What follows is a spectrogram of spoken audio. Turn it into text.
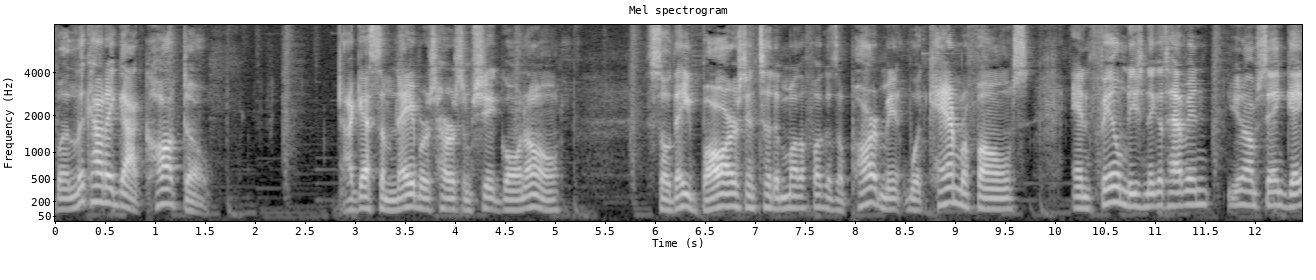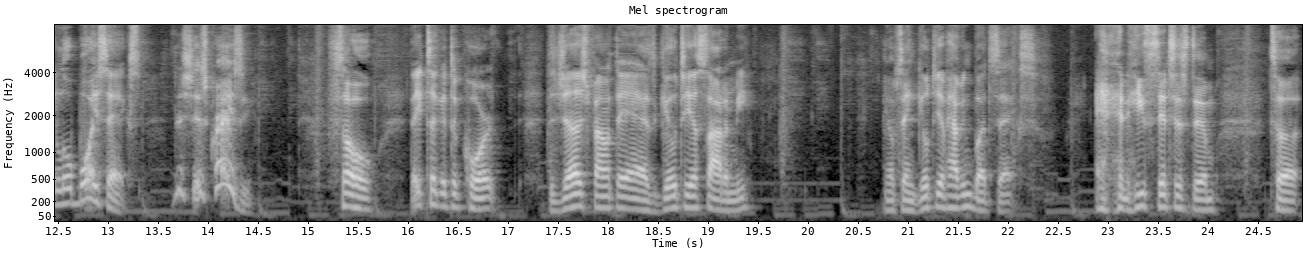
But look how they got caught though. I guess some neighbors heard some shit going on. So they barged into the motherfucker's apartment with camera phones and film these niggas having, you know what I'm saying, gay little boy sex. This shit's crazy. So they took it to court. The judge found their ass guilty of sodomy. You know what I'm saying? Guilty of having butt sex. And he sentenced them to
